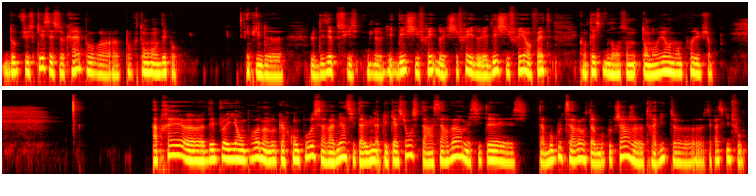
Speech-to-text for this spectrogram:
d'obfusquer ces secrets pour, euh, pour ton dépôt. Et puis de les déchiffrer, de les chiffrer et de les déchiffrer en fait quand tu es dans ton environnement de production. Après, euh, déployer en prod un Docker Compose, ça va bien si tu as une application, si tu as un serveur, mais si tu as beaucoup de serveurs, si tu as beaucoup de charges, euh, très vite, euh, c'est pas ce qu'il te faut.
